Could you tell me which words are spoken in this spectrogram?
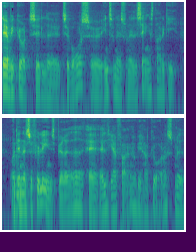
Det har vi gjort til, øh, til vores øh, internationaliseringsstrategi, og mm. den er selvfølgelig inspireret af alle de erfaringer, vi har gjort os med,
